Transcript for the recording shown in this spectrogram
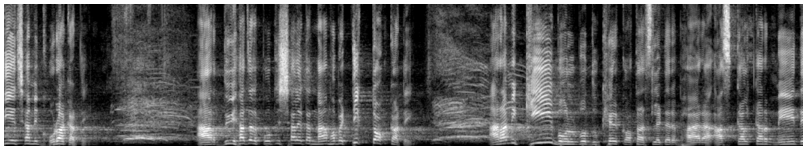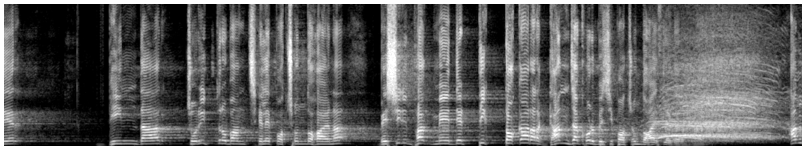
দিয়েছে আমি ঘোড়া কাটিং আর দুই হাজার পঁচিশ সালে এটার নাম হবে টিকটক কাটিং আর আমি কি বলব দুঃখের কথা, সিলেটের ভাইরা আজকালকার মেয়েদের দিনদার, চরিত্রবান ছেলে পছন্দ হয় না। বেশিরভাগ মেয়েদের টিকটকার আর গাঞ্জাখোর বেশি পছন্দ হয় ছেলেদের। আমি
